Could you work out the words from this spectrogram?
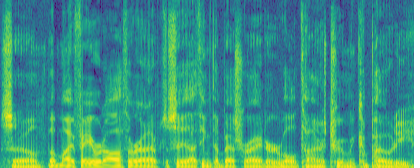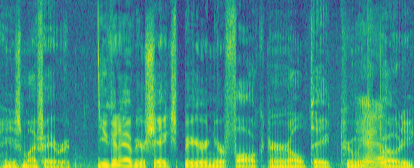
so, but my favorite author, I have to say, I think the best writer of all time is Truman Capote. He's my favorite. You can have your Shakespeare and your Faulkner. I'll take Truman Yeah. Capote,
